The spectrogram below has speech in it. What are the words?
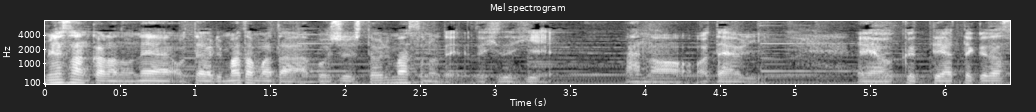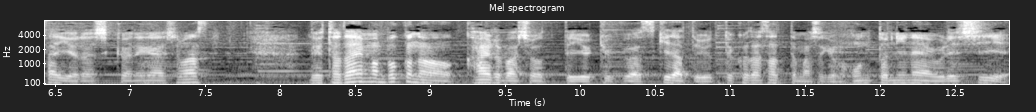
皆さんからのねお便りまだまだ募集しておりますのでぜひぜひあのお便り、えー、送ってやってください。よろしくお願いします。でただいま僕の帰る場所っていう曲が好きだと言ってくださってましたけど本当にね嬉しい。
